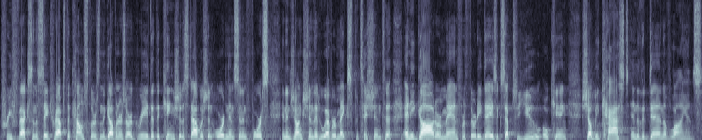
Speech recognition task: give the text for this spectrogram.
prefects and the satraps, the counselors and the governors are agreed that the king should establish an ordinance and enforce an injunction that whoever makes petition to any god or man for 30 days, except to you, O king, shall be cast into the den of lions.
